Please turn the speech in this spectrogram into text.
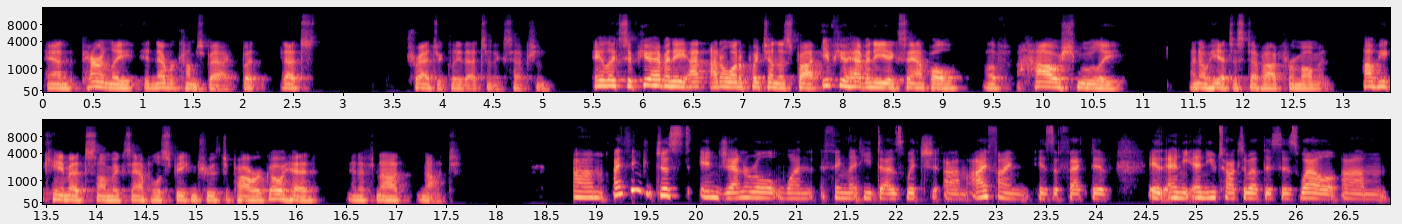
And apparently, it never comes back. But that's tragically that's an exception. Alex, if you have any, I, I don't want to put you on the spot. If you have any example of how Shmuley, I know he had to step out for a moment, how he came at some example of speaking truth to power. Go ahead. And if not, not. Um, I think just in general, one thing that he does, which um, I find is effective, and and you talked about this as well, um,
